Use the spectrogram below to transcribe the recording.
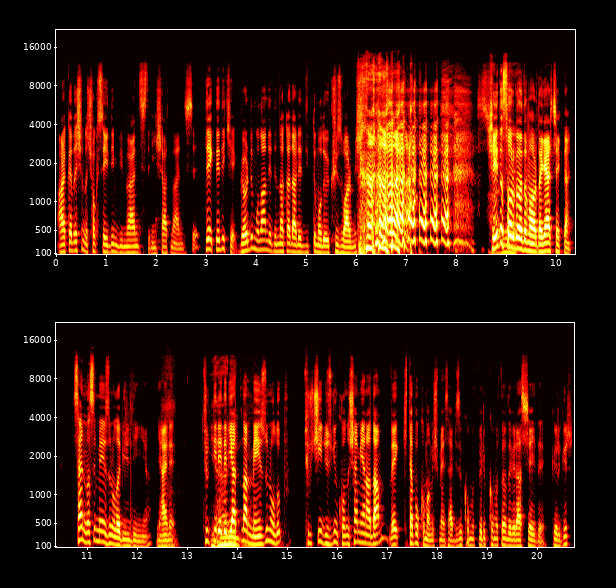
Arkadaşım da çok sevdiğim bir mühendistir, inşaat mühendisi. Direkt dedi ki, gördün mü ulan dedi ne kadar dedi diplomalı öküz varmış. Şeyi de sorguladım orada gerçekten. Sen nasıl mezun olabildin ya? Yani Türk Dil Yani- Edebiyatı'ndan mezun olup Türkçeyi düzgün konuşamayan adam ve kitap okumamış mesela. Bizim komut bölük komutanı da biraz şeydi gırgır.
